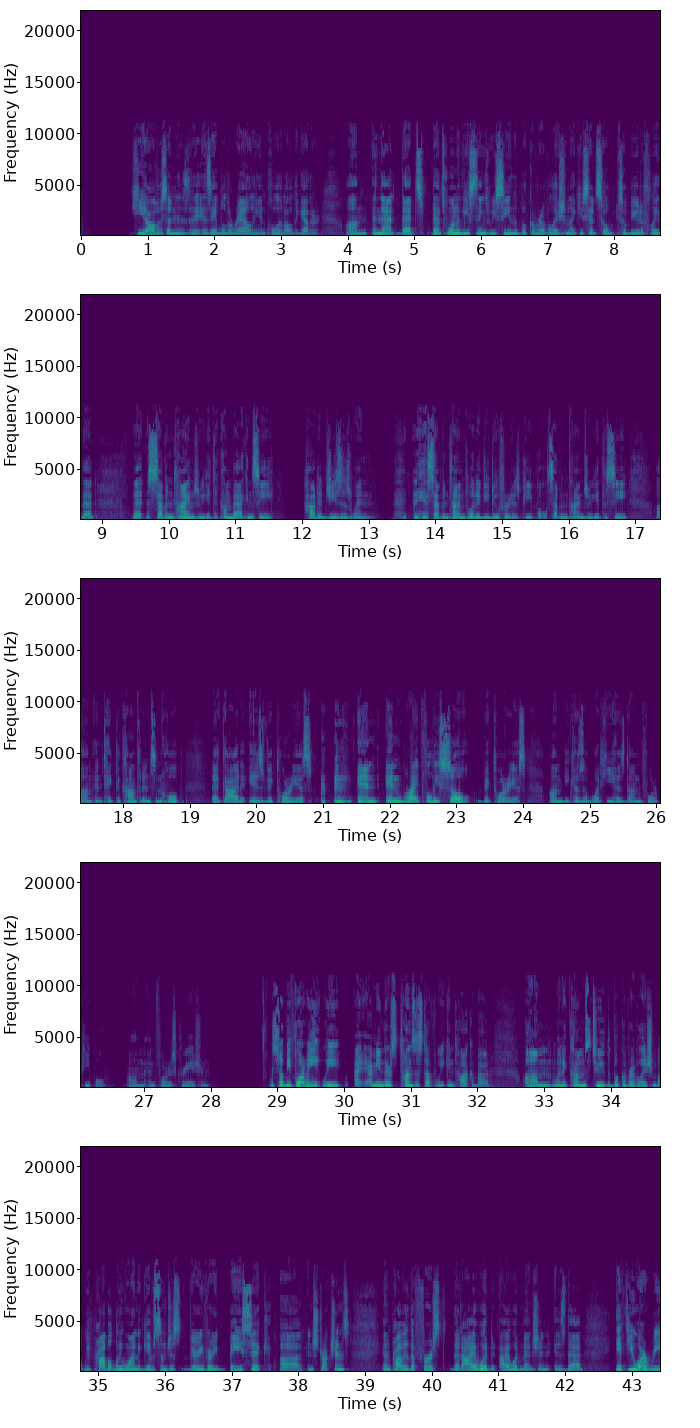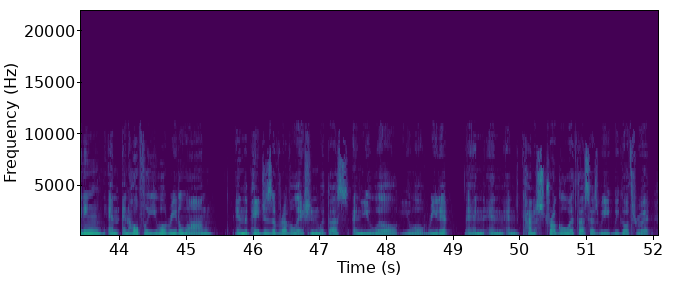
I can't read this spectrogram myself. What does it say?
He all of a sudden is, is able to rally and pull it all together. Um, and that, that's, that's one of these things we see in the book of Revelation, like you said so, so beautifully that, that seven times we get to come back and see how did Jesus win? And seven times, what did he do for his people? Seven times we get to see um, and take the confidence and hope that God is victorious, and and rightfully so victorious um, because of what He has done for people um, and for His creation. So before we we I, I, mean, there's tons of stuff we can talk about um, when it comes to the Book of Revelation, but we probably want to give some just very very basic uh, instructions, and probably the first that I would I would mention is that if you are reading and, and hopefully you will read along in the pages of Revelation with us and you will, you will read it and, and, and kind of struggle with us as we, we go through it.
